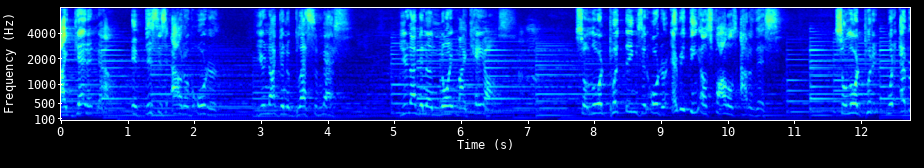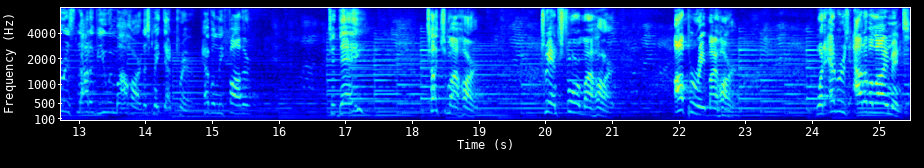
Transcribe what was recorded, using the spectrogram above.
I get it now. If this is out of order, you're not going to bless a mess. You're not going to anoint my chaos. So, Lord, put things in order. Everything else follows out of this. So, Lord, put it, whatever is not of you in my heart. Let's make that prayer. Heavenly Father, today, touch my heart, transform my heart, operate my heart. Whatever is out of alignment,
